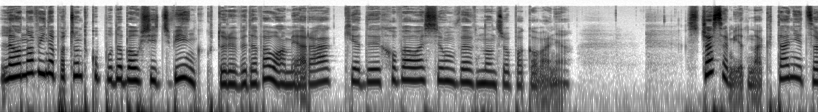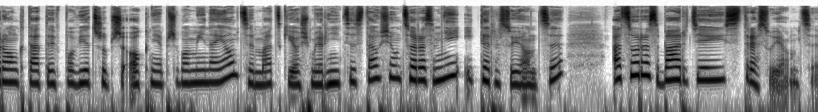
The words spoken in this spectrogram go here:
Leonowi na początku podobał się dźwięk, który wydawała miara, kiedy chowała się wewnątrz opakowania. Z czasem jednak taniec rąk taty w powietrzu przy oknie, przypominający macki ośmiornicy, stał się coraz mniej interesujący, a coraz bardziej stresujący.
